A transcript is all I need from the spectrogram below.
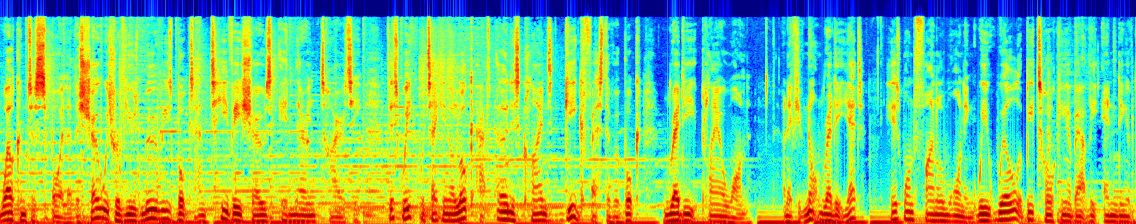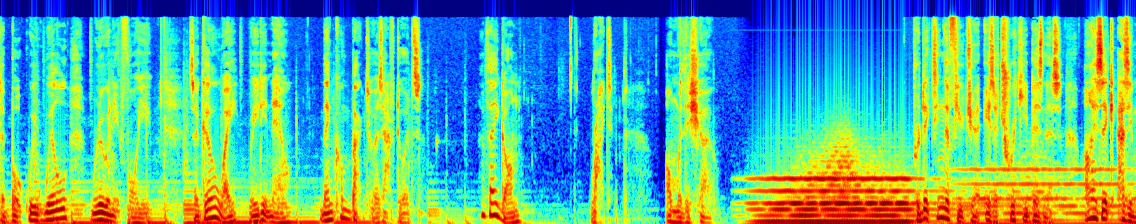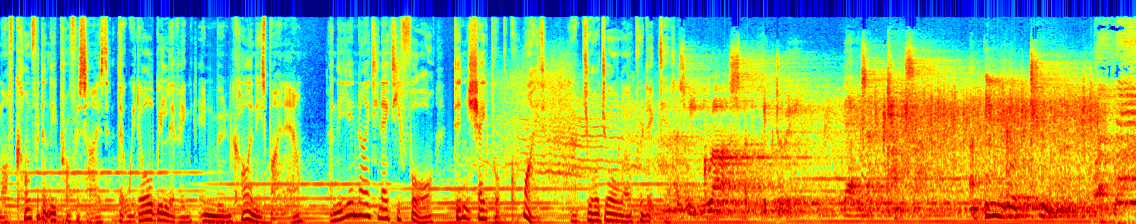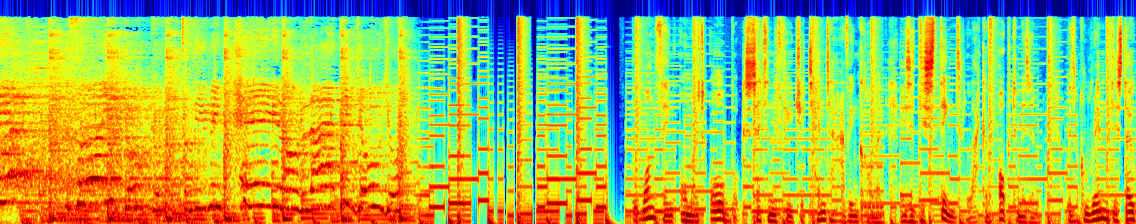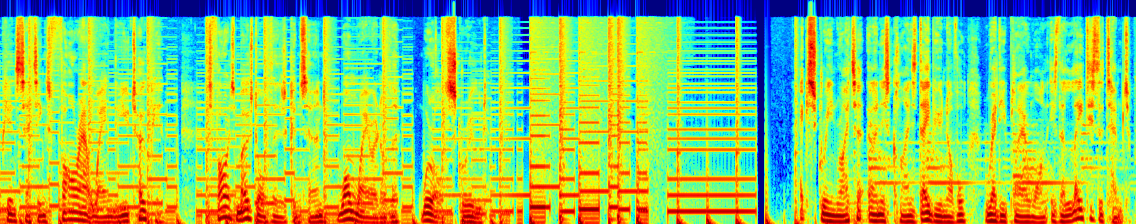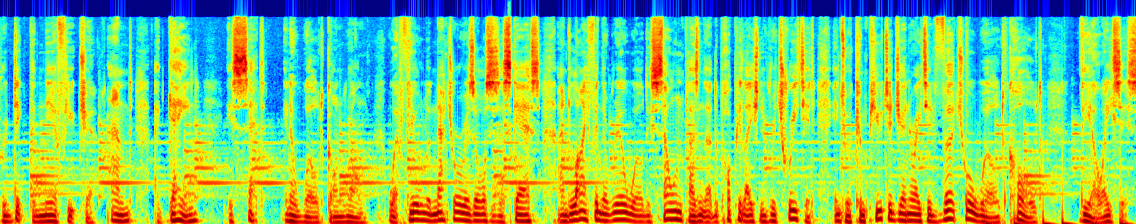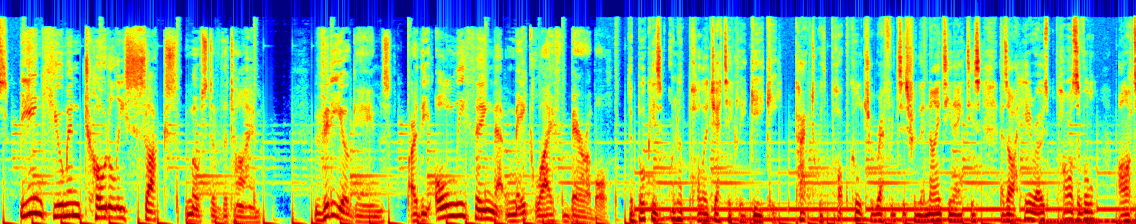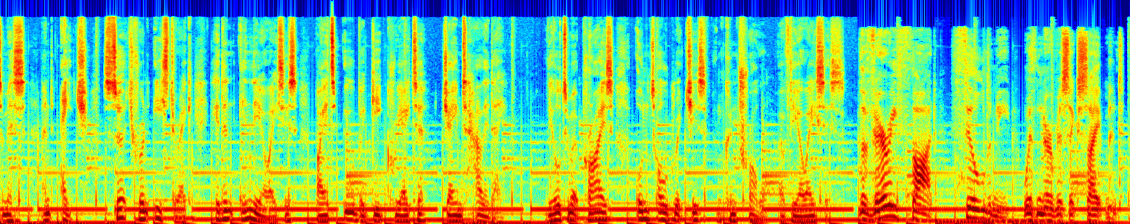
and welcome to Spoiler, the show which reviews movies, books, and TV shows in their entirety. This week, we're taking a look at Ernest Cline's geek fest of a book, Ready Player One. And if you've not read it yet, here's one final warning. We will be talking about the ending of the book. We will ruin it for you. So go away, read it now, then come back to us afterwards. Have they gone? Right, on with the show. Predicting the future is a tricky business. Isaac Asimov confidently prophesied that we'd all be living in moon colonies by now, and the year 1984 didn't shape up quite how George Orwell predicted. As we grasp at victory, there is a cancer, an evil tumor. One thing almost all books set in the future tend to have in common is a distinct lack of optimism, with grim dystopian settings far outweighing the utopian. As far as most authors are concerned, one way or another, we're all screwed. Ex screenwriter Ernest Cline's debut novel, Ready Player One, is the latest attempt to predict the near future and, again, is set in a world gone wrong, where fuel and natural resources are scarce and life in the real world is so unpleasant that the population have retreated into a computer generated virtual world called the Oasis. Being human totally sucks most of the time. Video games are the only thing that make life bearable. The book is unapologetically geeky, packed with pop culture references from the 1980s as our heroes Parzival, Artemis, and H search for an Easter egg hidden in the Oasis by its uber geek creator, James Halliday. The ultimate prize untold riches and control of the Oasis. The very thought filled me with nervous excitement.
